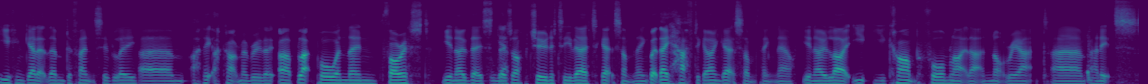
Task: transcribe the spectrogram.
you can get at them defensively. Um, I think I can't remember who they are. Uh, Blackpool and then Forest. You know, there's yeah. there's opportunity there to get something, but they have to go and get something now. You know, like you, you can't perform like that and not react. Um, and it's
